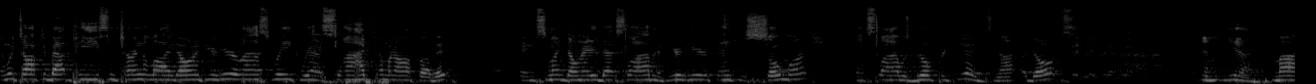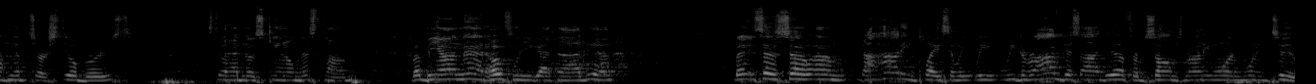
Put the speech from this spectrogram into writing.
and we talked about peace and turned the light on. If you're here last week, we had a slide coming off of it. And somebody donated that slide. And if you're here, thank you so much. That slide was built for kids, not adults. And yeah, my hips are still bruised. Still have no skin on this thumb. But beyond that, hopefully you got the idea. But so, so um, the hiding place, and we, we, we derive this idea from Psalms 91, 1 and 2.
